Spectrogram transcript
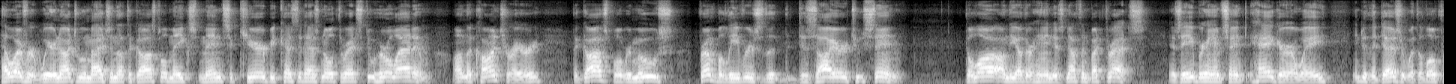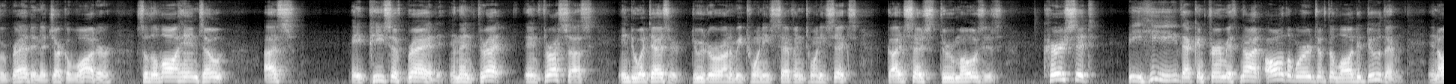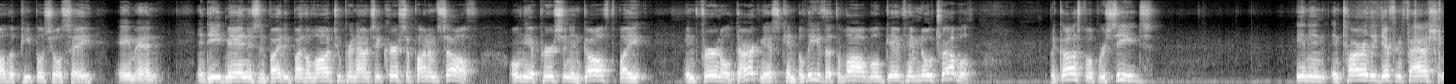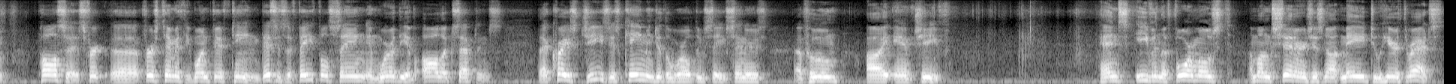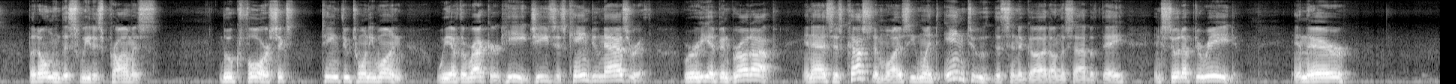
However, we are not to imagine that the gospel makes men secure because it has no threats to hurl at him. On the contrary, the gospel removes from believers the, desire to sin. The law, on the other hand, is nothing but threats. As Abraham sent Hagar away into the desert with a loaf of bread and a jug of water, so the law hands out us a piece of bread and then threat and thrusts us into a desert. Deuteronomy 27 26. God says through Moses, Cursed be he that confirmeth not all the words of the law to do them. And all the people shall say, Amen. Indeed, man is invited by the law to pronounce a curse upon himself. Only a person engulfed by infernal darkness can believe that the law will give him no trouble. The gospel proceeds in an entirely different fashion. Paul says, for, uh, 1 Timothy 1.15, This is a faithful saying and worthy of all acceptance, that Christ Jesus came into the world to save sinners, of whom I am chief. Hence, even the foremost among sinners is not made to hear threats, but only the sweetest promise. Luke 4 16 through 21. We have the record. He, Jesus, came to Nazareth, where he had been brought up, and as his custom was, he went into the synagogue on the Sabbath day and stood up to read. And there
